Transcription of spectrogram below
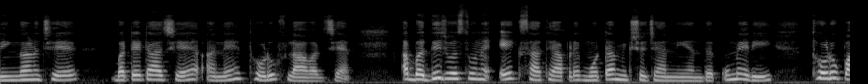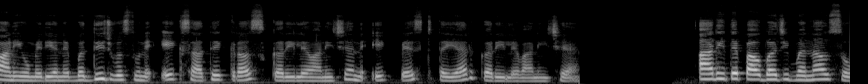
રીંગણ છે, બટેટા છે અને થોડું ફ્લાવર છે. આ બધી જ વસ્તુને એક સાથે આપણે મોટા મિક્સર જારની અંદર ઉમેરી, થોડું પાણી ઉમેરી અને બધી જ વસ્તુને એક સાથે ક્રશ કરી લેવાની છે અને એક પેસ્ટ તૈયાર કરી લેવાની છે. આ રીતે પાવભાજી બનાવશો,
